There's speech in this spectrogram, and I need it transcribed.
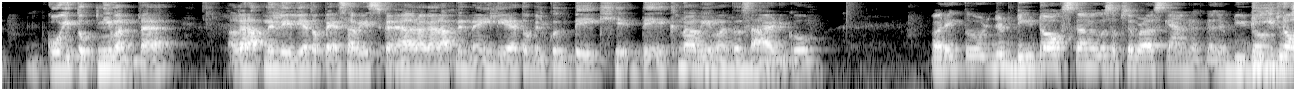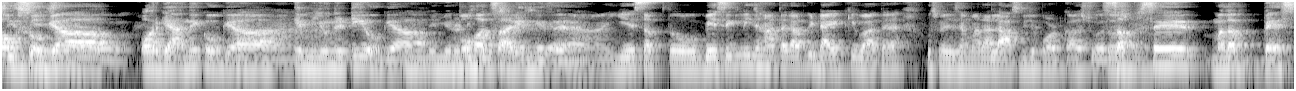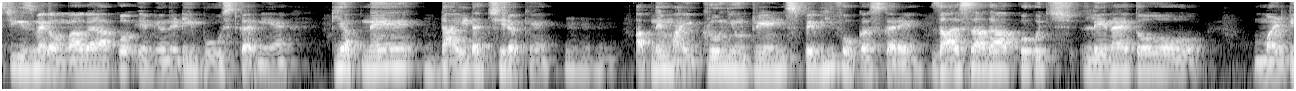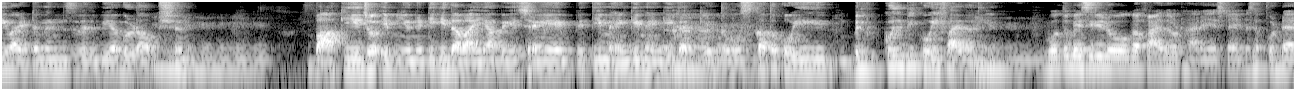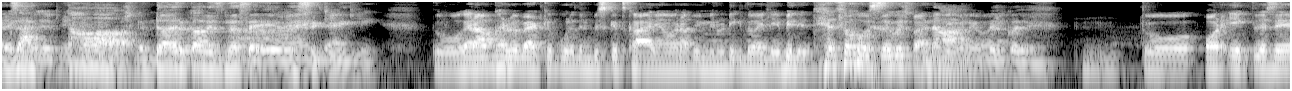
कोई तुक नहीं बनता है। अगर आपने ले लिया तो पैसा वेस्ट करा और अगर आपने नहीं लिया है तो बिल्कुल देखिए देखना भी मत उस एड को। और एक तो जो डिटॉक्स का मेरे को सबसे बड़ा स्कैम लगता है जो डिटॉक्स हो गया ऑर्गेनिक हो गया इम्यूनिटी हो गया बहुत सारी चीज़ें हैं। हाँ, ये सब तो बेसिकली जहाँ तक आपकी डाइट की बात है उसमें जैसे हमारा लास्ट भी जो पॉडकास्ट हुआ था सबसे मतलब बेस्ट चीज़ मैं कहूँगा अगर आपको इम्यूनिटी बूस्ट करनी है कि अपने डाइट अच्छी रखें अपने माइक्रो न्यूट्रिएंट्स पे भी फोकस करें। ज़्यादा से ज़्यादा आपको कुछ लेना है तो multi vitamin will be a good option बाकी जो इम्यूनिटी की दवाइयाँ बेच रहे हैं इतनी महँगी महँगी करके तो उसका तो कोई बिल्कुल भी कोई फ़ायदा नहीं है। वो तो बेसिकली लोगों का फ़ायदा उठा रहे हैं इस टाइम में सबको डर है हाँ डर का बिज़नेस है ये बेसिकली हाँ, तो अगर आप घर में बैठ के पूरे दिन बिस्किट्स खा रहे हैं और आप इम्यूनिटी की दवाई ले भी लेते हैं तो उससे कुछ फ़ायदा नहीं होने वाला। बिल्कुल नहीं। हम्म, तो और एक तो जैसे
